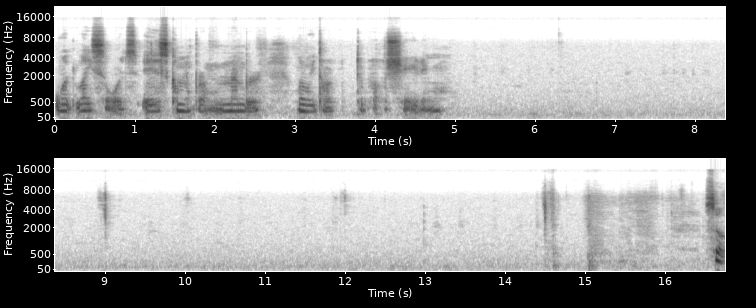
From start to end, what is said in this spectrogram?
what light source is coming from. Remember when we talked about shading. So,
